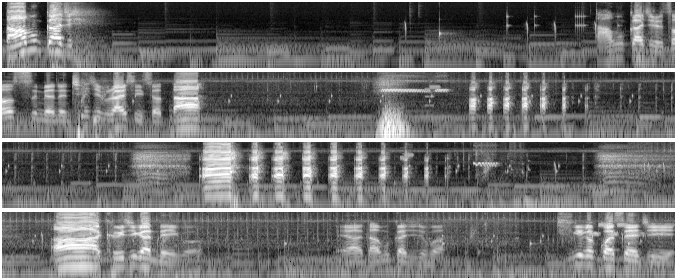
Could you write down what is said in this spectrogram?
나뭇가지 나뭇가지를 썼으면은 채집을 할 수 있었다. 아, 그지 같네 이거. 야, 나뭇가지 줘봐. 두 개 갖고 왔어야지.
